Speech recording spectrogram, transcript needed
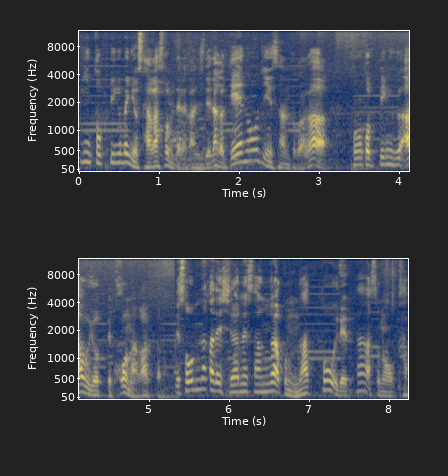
品トッピングメニューを探そうみたいな感じで、なんか芸能人さんとかがこのトッピングが合うよってコーナーがあったの。で、その中で白根さんがこの納豆を入れたそのカッ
